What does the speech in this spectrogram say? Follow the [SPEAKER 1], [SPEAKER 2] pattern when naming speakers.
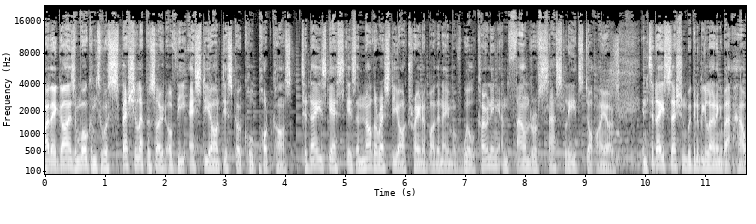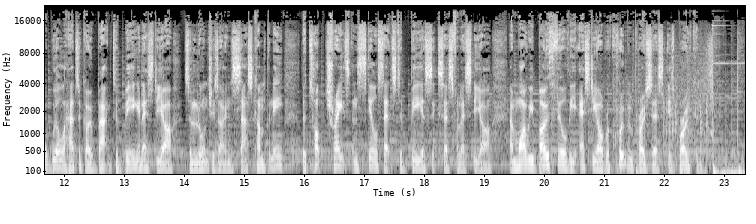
[SPEAKER 1] Hi there, guys, and welcome to a special episode of the SDR Disco Call podcast. Today's guest is another SDR trainer by the name of Will Koning and founder of SaaSleads.io. In today's session, we're going to be learning about how Will had to go back to being an SDR to launch his own SaaS company, the top traits and skill sets to be a successful SDR, and why we both feel the SDR recruitment process is broken.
